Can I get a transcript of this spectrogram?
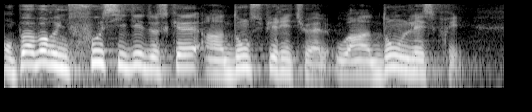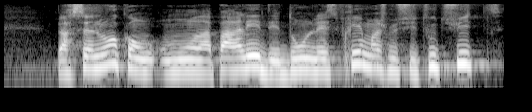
on peut avoir une fausse idée de ce qu'est un don spirituel ou un don de l'esprit. Personnellement, quand on a parlé des dons de l'esprit, moi je me suis tout de suite,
